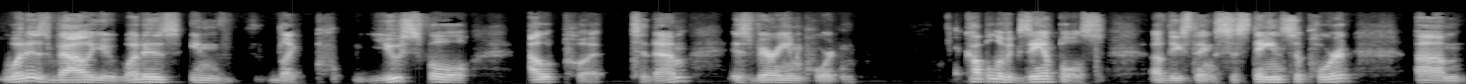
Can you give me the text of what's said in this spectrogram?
what is value what is in like useful output to them is very important a couple of examples of these things sustained support um,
